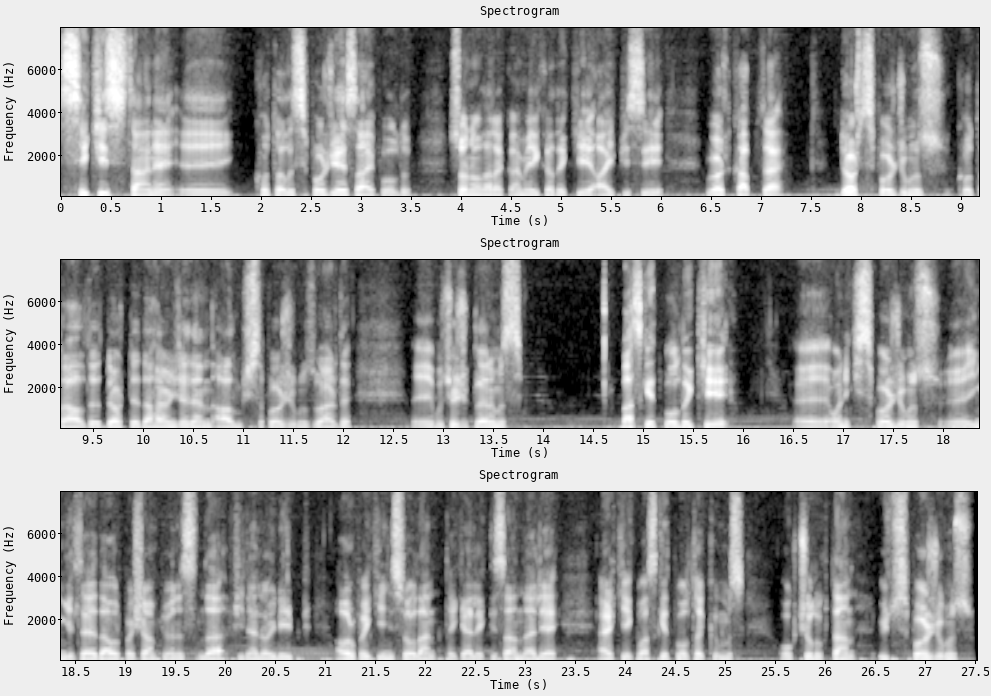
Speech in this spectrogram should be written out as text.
8 tane kotalı sporcuya sahip oldu. Son olarak Amerika'daki IPC World Cup'ta 4 sporcumuz kota aldı. 4 de daha önceden almış sporcumuz vardı. E, bu çocuklarımız basketboldaki e, 12 sporcumuz e, İngiltere'de Avrupa Şampiyonası'nda final oynayıp Avrupa ikincisi olan tekerlekli sandalye erkek basketbol takımımız. Okçuluktan 3 sporcumuz,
